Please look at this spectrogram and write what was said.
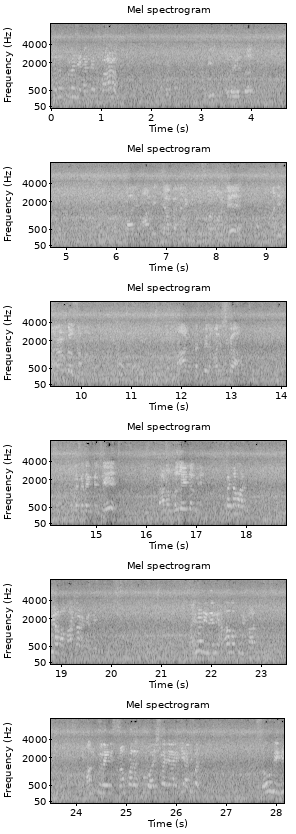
తనకు కూడా నేనంటే ప్రాణం. ఒకసారి మాట ఇచ్చాక వెనక్కి తీసుకోవడం అంటే అది ధనంతో సమానం. మాట తప్పిన మనిషిగా బతకడం కంటే ప్రాణం వదిలేయటం నేను పెద్దవాడు మీరు అలా మాట్లాడకండి. అయినా నేనేమి అనామకుని కాదు. అంతులేని సంపదకు ఐశ్వర్యానికి అధిపతిని. సౌమిని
